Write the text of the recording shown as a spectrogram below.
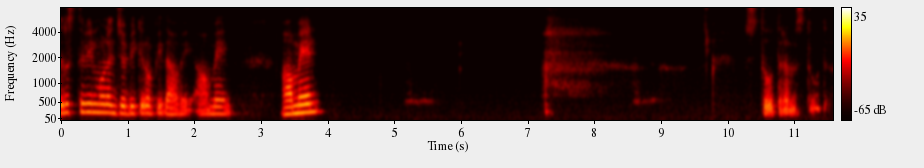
கிறிஸ்துவின் மூலம் ஜெபிக்கிறோம் பிதாவே. ஆமேன். ஆமேன். ஸ்தோத்திரம் ஸ்தோத்திரம்.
